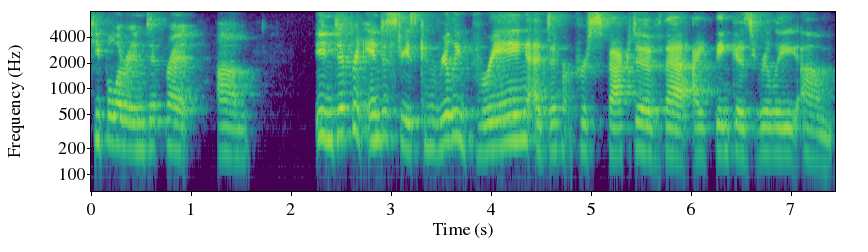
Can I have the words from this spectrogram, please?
people are in different, um, in different industries can really bring a different perspective that I think is really um,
